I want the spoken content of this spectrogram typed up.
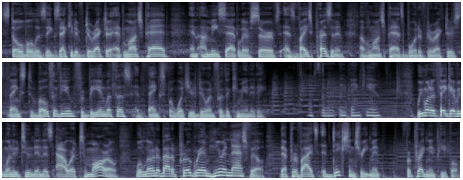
Stovall is executive director at Launchpad, and Amiee Sadler serves as vice president of Launchpad's board of directors. Thanks to both of you for being with us, and thanks for what you're doing for the community. Absolutely. Thank you. We want to thank everyone who tuned in this hour. Tomorrow, we'll learn about a program here in Nashville that provides addiction treatment for pregnant people.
